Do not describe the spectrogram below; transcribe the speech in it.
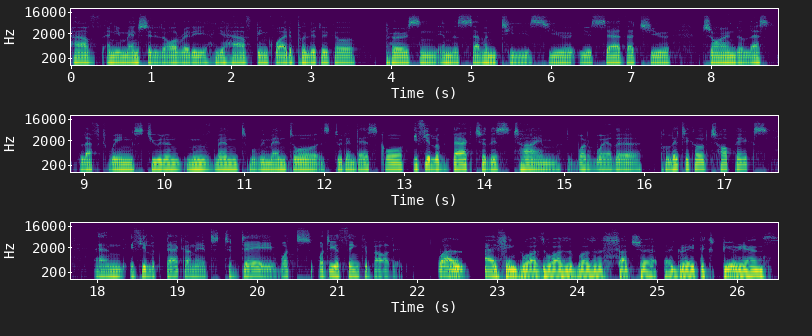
have, and you mentioned it already, you have been quite a political person in the 70s. You you said that you joined the left wing student movement, Movimento Studentesco. If you look back to this time, what were the political topics? And if you look back on it today, what what do you think about it? Well, I think was was was a, such a, a, great experience,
